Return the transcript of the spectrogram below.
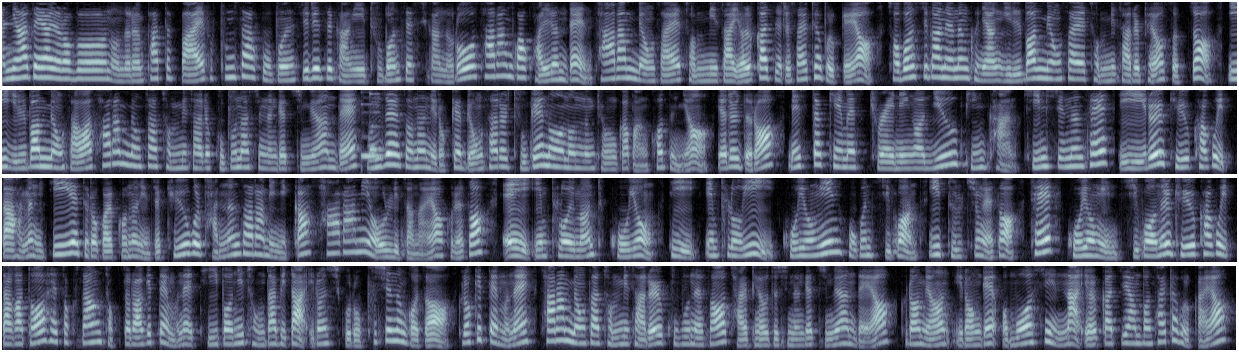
안녕하세요 여러분. 오늘은 파트 5 품사 구분 시리즈 강의 두 번째 시간으로 사람과 관련된 사람 명사의 전미사 10가지를 살펴볼게요. 저번 시간에는 그냥 일반 명사의 전미사를 배웠었죠? 이 일반 명사와 사람 명사 전미사를 구분하시는 게 중요한데 문제에서는 이렇게 명사를 두 개 넣어 놓는 경우가 많거든요. 예를 들어 Mr. Kim is training a new 빈칸 김 씨는 새 D를 교육하고 있다. 하면 D에 들어갈 거는 이제 교육을 받는 사람이니까 사람이 어울리잖아요. 그래서 A. employment 고용, D. employee 고용인 혹은 직원 이 둘 중에서 새 고용인 직원을 교육하고 있다가 더 해석상 적절하기 때문에 D번이 정답이다 이런 식으로 푸시는 거죠. 그렇기 때문에 사람 명사 전미사를 구분해서 잘 배워두시는 게 중요한데요. 그러면 이런 게 무엇이 있나 10가지 한번 살펴볼까요?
